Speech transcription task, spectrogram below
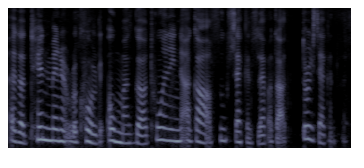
That's a 10 minute recording. Oh my god, 20. I got a few seconds left. I got three seconds left.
